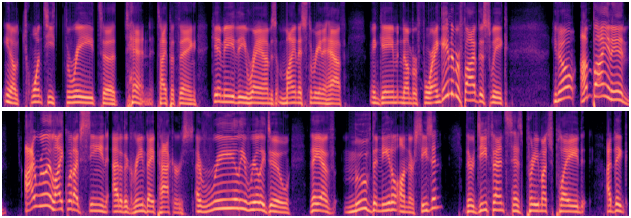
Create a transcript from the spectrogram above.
you know, 23 to 10 type of thing. Give me the Rams minus three and a half in game number four. And game number five this week, you know, I'm buying in. I really like what I've seen out of the Green Bay Packers. I really, really do. They have moved the needle on their season. Their defense has pretty much played, I think,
